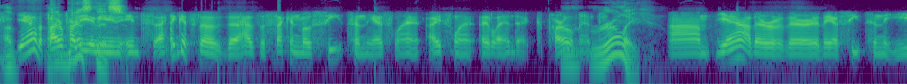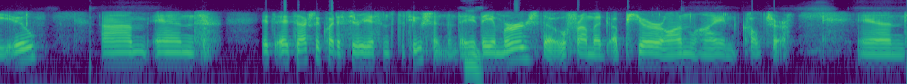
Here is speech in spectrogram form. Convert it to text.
I've, yeah, the pirate party. I mean, it's, I think it's the, the has the second most seats in the Iceland, Iceland Atlantic Parliament. Really? Um, yeah, they're they they have seats in the EU, um, and it's it's actually quite a serious institution. They mm. they emerge though from a, a pure online culture, and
